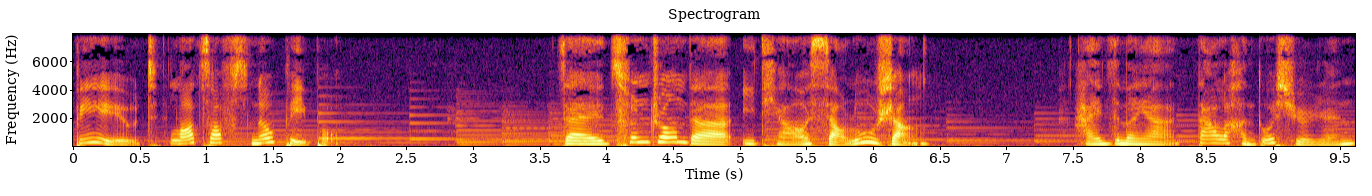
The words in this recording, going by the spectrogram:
built lots of snow people. 在村庄的一条小路上，孩子们呀搭了很多雪人。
